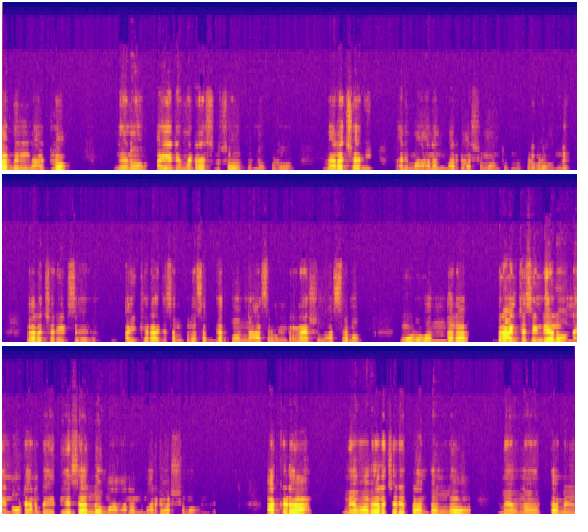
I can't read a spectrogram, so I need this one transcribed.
తమిళనాడులో నేను ఐఐటీ మెడ్రాస్లో చదువుతున్నప్పుడు వెలచరి అని మా ఆనంద్ మార్గ ఆశ్రమం ఉంటుంది. ఇప్పుడు కూడా ఉంది. వేళాచారి ఇట్స్ ఐక్యరాజ్య సమితిలో సభ్యత్వం ఉన్న ఆశ్రమం. ఇంటర్నేషనల్ ఆశ్రమం. 300 బ్రాంచెస్ ఇండియాలో ఉన్నాయి. 180 దేశాల్లో మా ఆనంద్ మార్గ ఆశ్రమం ఉంది. అక్కడ మేము ఆ వేళాచారి ప్రాంతంలో మేము తమిళ తమిళ్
